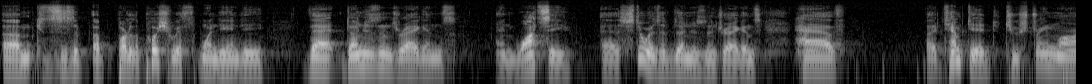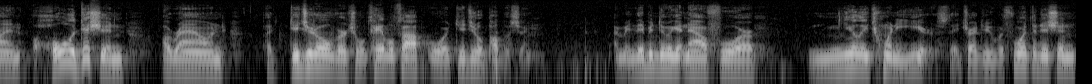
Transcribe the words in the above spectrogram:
because um, this is a, a, part of the push with 1D&D, that Dungeons & Dragons and WotC, as stewards of Dungeons & Dragons, have attempted to streamline a whole edition around a digital virtual tabletop or digital publishing. I mean, they've been doing it now for nearly 20 years. They tried to do it with fourth edition.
